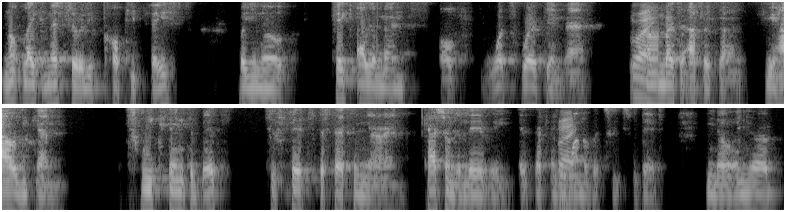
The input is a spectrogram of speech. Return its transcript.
not like necessarily copy paste, but you know, take elements of what's working there, right. come back to Africa, see how you can tweak things a bit to fit the setting you're in. Cash on delivery is definitely right. one of the tweaks we did. You know, in Europe,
